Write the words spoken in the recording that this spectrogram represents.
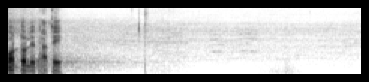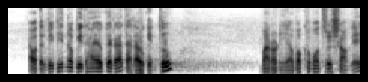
মণ্ডলের হাতে। আমাদের বিভিন্ন বিধায়কেরা, তারাও কিন্তু মাননীয় মুখ্যমন্ত্রীর সঙ্গে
